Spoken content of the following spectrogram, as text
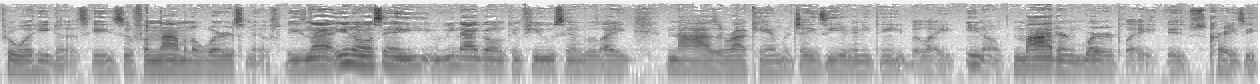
for what he does. He's a phenomenal wordsmith. He's not you know what i'm saying? We not gonna confuse him with like nas or rakim or jay-z or anything but like you know modern wordplay is crazy.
